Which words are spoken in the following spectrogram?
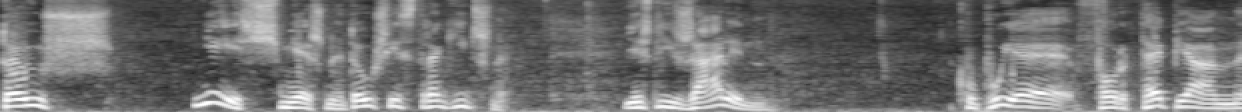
to już nie jest śmieszne, to już jest tragiczne. Jeśli Żaryn kupuje fortepian e,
